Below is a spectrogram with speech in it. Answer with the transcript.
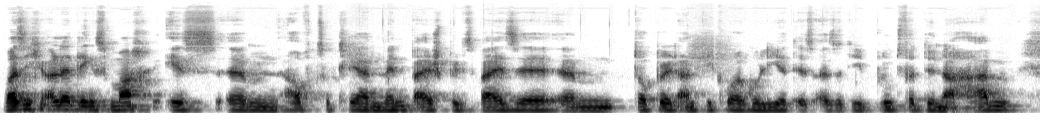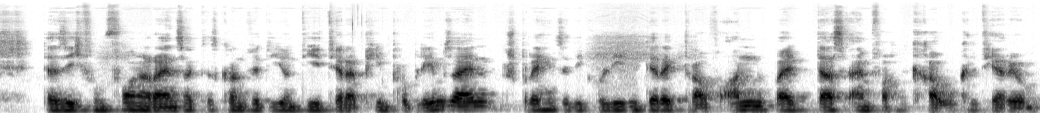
Was ich allerdings mache, ist ähm, aufzuklären, wenn beispielsweise ähm, doppelt antikoaguliert ist, also die Blutverdünner haben, dass ich von vornherein sage, das kann für die und die Therapie ein Problem sein, sprechen Sie die Kollegen direkt darauf an, weil das einfach ein K.O.-Kriterium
